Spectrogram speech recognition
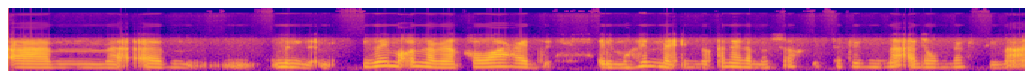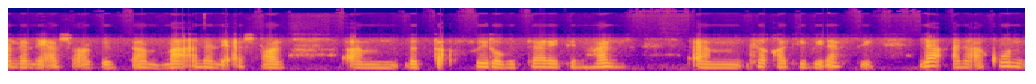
أم أم من زي ما قلنا من القواعد المهمة إنه أنا لما الشخص يستفز ما ألوم نفسي ما أنا اللي أشعر بالذنب ما أنا اللي أشعر بالتقصير وبالتالي تنهز ثقتي بنفسي. لا أنا أكون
